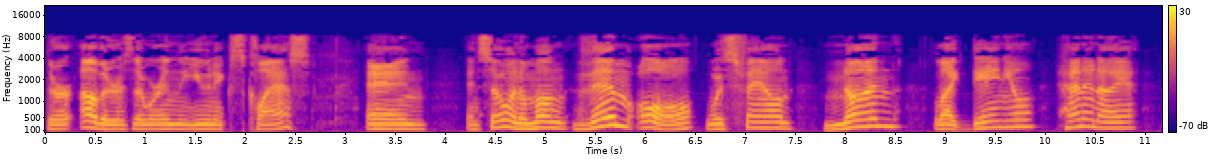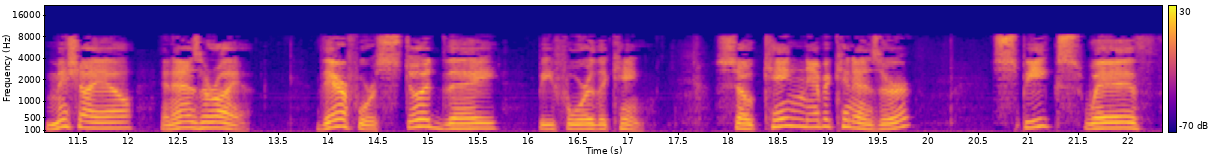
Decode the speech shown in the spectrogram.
there are others that were in the eunuchs class, and and so and among them all was found none like Daniel, Hananiah, Mishael, and Azariah. Therefore stood they before the king. So King Nebuchadnezzar speaks with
